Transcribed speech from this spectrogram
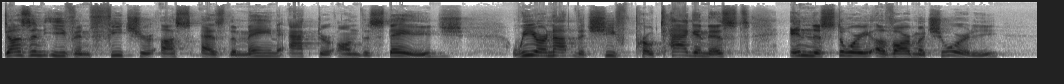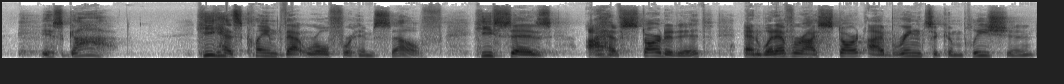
doesn't even feature us as the main actor on the stage. We are not the chief protagonist in the story of our maturity, is God. He has claimed that role for himself. He says, I have started it, and whatever I start, I bring to completion.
